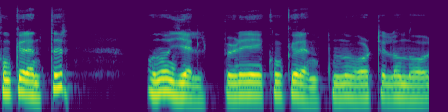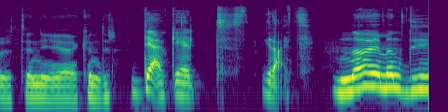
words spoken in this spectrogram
konkurrenter, og nå hjelper de konkurrenten vår til å nå ut til nye kunder. Det er jo ikke helt greit. Nei, men de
